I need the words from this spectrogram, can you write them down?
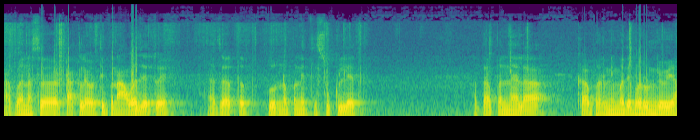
आपण असं टाकल्यावरती पण आवाज येतोय. याचा अर्थ पूर्णपणे ते सुकले आहेत आता आपण याला का भरणीमध्ये भरून घेऊया.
